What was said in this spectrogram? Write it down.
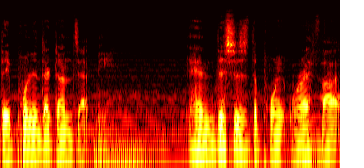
They pointed their guns at me. And this is the point where I thought,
